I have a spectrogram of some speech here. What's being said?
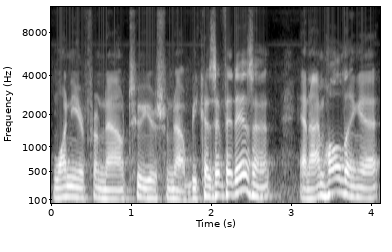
one year from now, two years from now? Because if it isn't, and I'm holding it,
